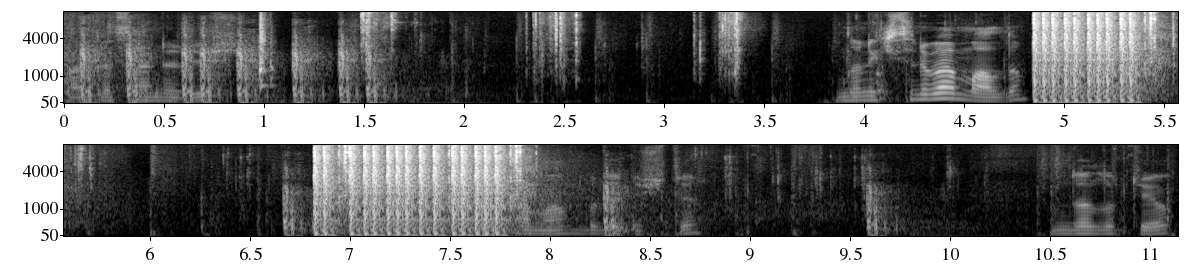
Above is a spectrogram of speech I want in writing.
Kanka sen de düş. Bunların ikisini ben mi aldım? Tamam bu da düştü. Bunda loot yok.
